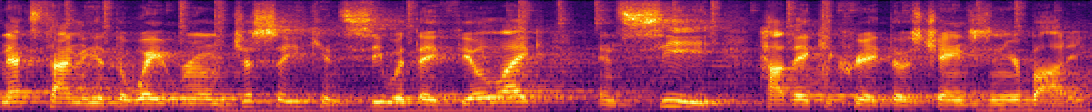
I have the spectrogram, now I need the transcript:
next time you hit the weight room just so you can see what they feel like and see how they can create those changes in your body.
